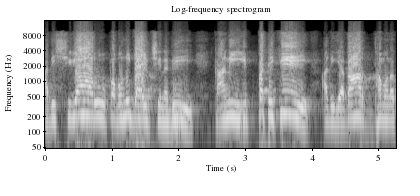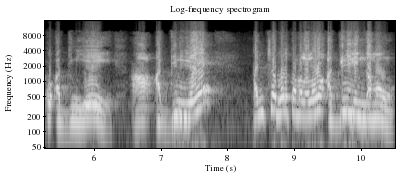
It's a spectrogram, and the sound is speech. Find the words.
అది శిలారూపమును దాల్చినది. కానీ ఇప్పటికీ అది యథార్థమునకు అగ్నియే. ఆ అగ్నియే పంచభూతములలో అగ్నిలింగము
